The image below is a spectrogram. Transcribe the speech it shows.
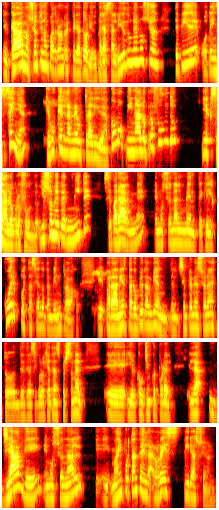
Eh, cada emoción tiene un patrón respiratorio y para salir de una emoción te pide o te enseña que busques la neutralidad. ¿Cómo? Inhalo profundo y exhalo profundo. Y eso me permite separarme emocionalmente, que el cuerpo está haciendo también un trabajo. Eh, para Daniel Taropio también, él siempre menciona esto desde la psicología transpersonal eh, y el coaching corporal. La llave emocional más importante es la respiración.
